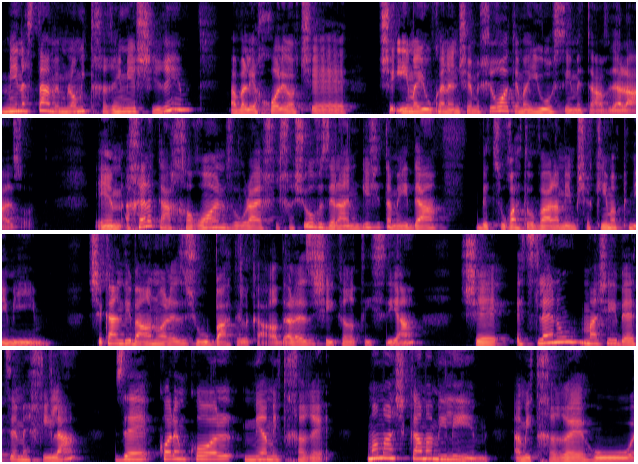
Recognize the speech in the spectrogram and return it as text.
מן הסתם הם לא מתחרים ישירים, אבל יכול להיות ש, שאם היו כאן אנשי מכירות הם היו עושים את ההבדלה הזאת. אמ, החלק האחרון ואולי הכי חשוב זה להנגיש את המידע בצורה טובה לממשקים הפנימיים. שכאן דיברנו על איזשהו battle card, על איזושהי כרטיסייה, שאצלנו מה שהיא בעצם מכילה זה קודם כל מי המתחרה. ממש כמה מילים. המתחרה הוא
